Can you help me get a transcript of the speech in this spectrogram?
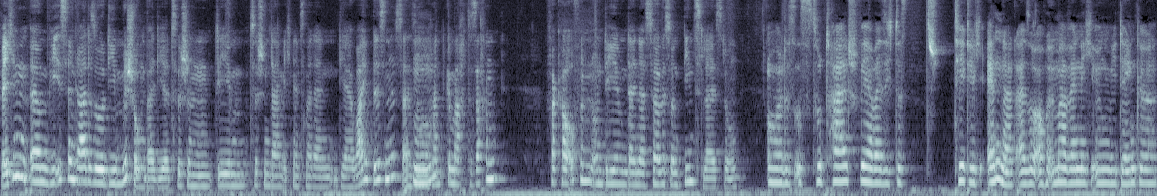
Welchen, ähm, wie ist denn gerade so die Mischung bei dir zwischen dem, zwischen deinem, ich nenne es mal dein DIY-Business, also mhm. handgemachte Sachen verkaufen und dem deiner Service- und Dienstleistung? Oh, das ist total schwer, weil sich das täglich ändert. Also auch immer, wenn ich irgendwie denke,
